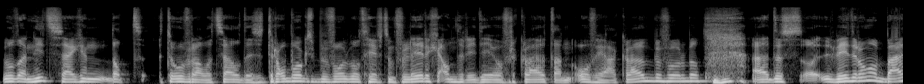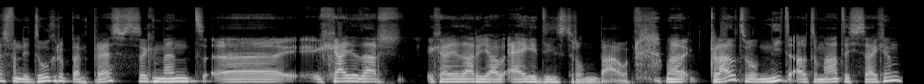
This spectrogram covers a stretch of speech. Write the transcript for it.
wil dat niet zeggen dat het overal hetzelfde is. Dropbox bijvoorbeeld heeft een volledig ander idee over cloud dan OVH Cloud bijvoorbeeld. Mm -hmm. uh, dus wederom op basis van die doelgroep en prijssegment ga je daar ga je daar jouw eigen dienst rond bouwen. Maar cloud wil niet automatisch zeggen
